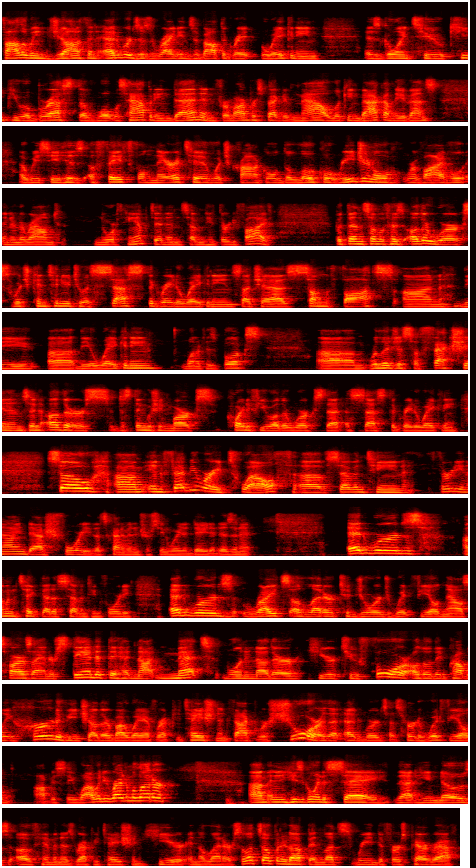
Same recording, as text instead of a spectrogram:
following Jonathan Edwards's writings about the Great Awakening is going to keep you abreast of what was happening then. And from our perspective now, looking back on the events, uh, we see his A Faithful Narrative, which chronicled the local regional revival in and around Northampton in 1735 but then some of his other works, which continue to assess the Great Awakening, such as Some Thoughts on the, uh, the Awakening, one of his books, um, Religious Affections, and others, distinguishing marks, quite a few other works that assess the Great Awakening. So um, in February 12th of 1739-40, that's kind of an interesting way to date it, isn't it? Edwards I'm going to take that as 1740. Edwards writes a letter to George Whitefield. Now, as far as I understand it, they had not met one another heretofore, although they'd probably heard of each other by way of reputation. In fact, we're sure that Edwards has heard of Whitefield. Obviously, why would he write him a letter? Um, and he's going to say that he knows of him and his reputation here in the letter. So let's open it up and let's read the first paragraph.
